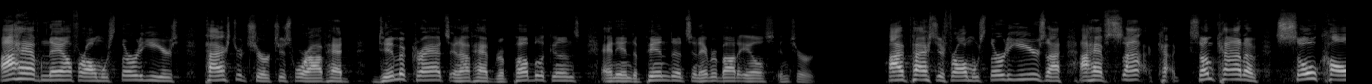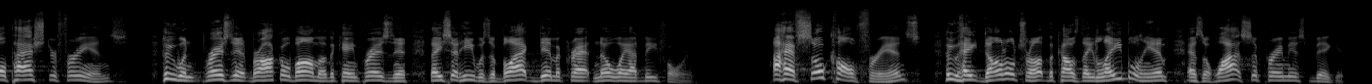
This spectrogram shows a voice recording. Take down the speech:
I have now, for almost 30 years, pastored churches where I've had Democrats and I've had Republicans and independents and everybody else in church. I've pastored for almost 30 years. I, I have some kind of so called pastor friends who, when President Barack Obama became president, they said he was a black Democrat, no way I'd be for him. I have so called friends who hate Donald Trump because they label him as a white supremacist bigot.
